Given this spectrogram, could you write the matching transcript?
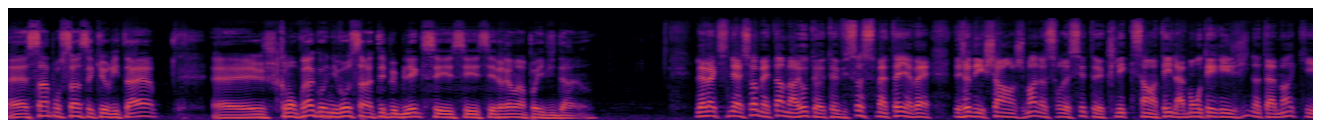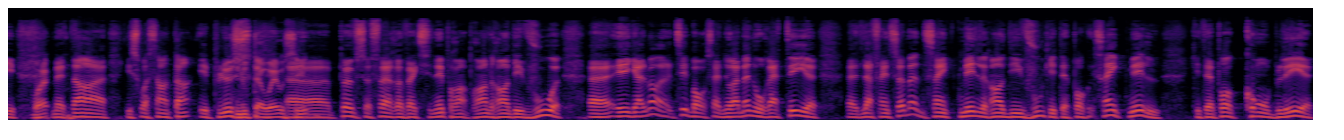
100% euh, sécuritaire? Euh, je comprends qu'au niveau santé publique, c'est vraiment pas évident. Hein. La vaccination, maintenant, Mario, tu as, vu ça ce matin, il y avait déjà des changements là, sur le site euh, Clic Santé, la Montérégie notamment, qui est maintenant euh, les 60 ans et plus aussi. Euh, peuvent se faire vacciner, pour prendre rendez-vous. et également, tu sais, bon, ça nous ramène au raté de la fin de semaine, 5000 rendez-vous qui étaient pas 5000 qui étaient pas comblés.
